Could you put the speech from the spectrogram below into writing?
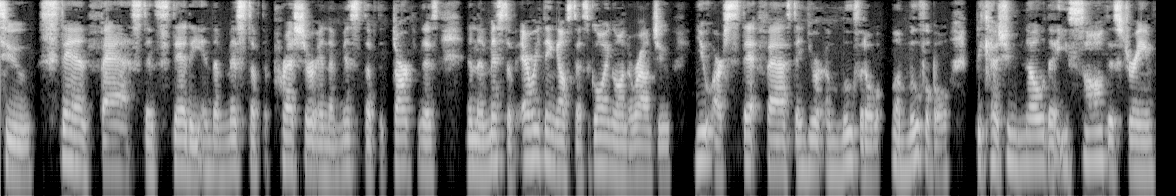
to stand fast and steady in the midst of the pressure, in the midst of the darkness, in the midst of everything else that's going on around you you are steadfast and you're immovable, immovable because you know that you saw this dream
